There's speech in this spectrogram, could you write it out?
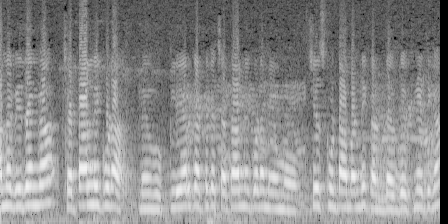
అన్న విధంగా చట్టాలని కూడా మేము క్లియర్ కట్గా చట్టాలని కూడా మేము చేసుకుంటామండి. డెఫినెట్గా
